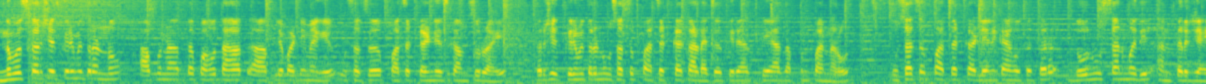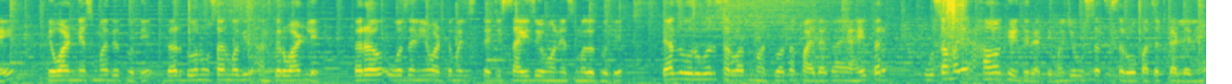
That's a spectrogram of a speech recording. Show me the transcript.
नमस्कार शेतकरी मित्रांनो आपण आता पाहत आहात आपल्या पाठीमागे ऊसाचं पाचट काढण्याचं काम सुरू आहे. तर शेतकरी मित्रांनो ऊसाचं पाचट का काढायचं ते आज- ते आज आपण पाहणार आहोत. ऊसाचं पाचट काढल्याने काय होतं तर दोन ऊसांमधील अंतर जे आहे ते वाढण्यास मदत होते. जर दोन ऊसांमधील अंतर वाढले तर वजन हे वाढतं म्हणजे त्याची साईज होण्यास मदत होते. त्याचबरोबर सर्वात महत्त्वाचा फायदा काय आहे तर ऊसामध्ये हवा खेळती राहते. म्हणजे ऊसाचं सर्व पाचट काढल्याने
